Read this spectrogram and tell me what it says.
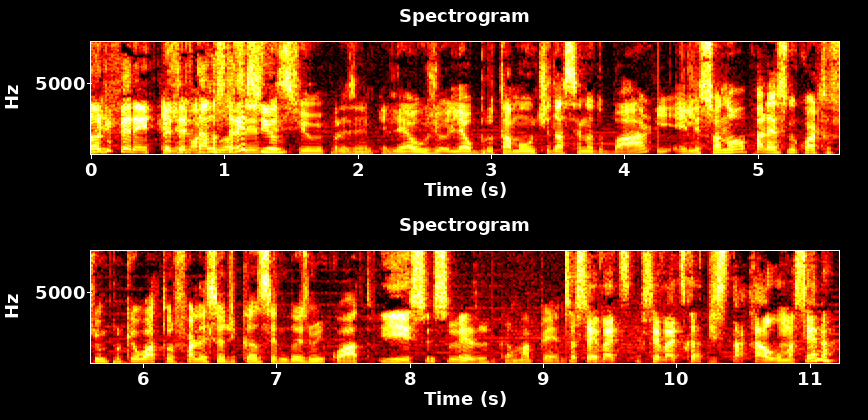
vilão diferente. Mas ele, morre tá nos três filmes. filme, por exemplo. Ele é, o, ele é o Brutamonte da cena do bar. E ele só não aparece no quarto filme porque o ator faleceu de câncer em 2004. Isso, isso mesmo. Que é uma pena. Se você vai, você vai destacar alguma cena?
